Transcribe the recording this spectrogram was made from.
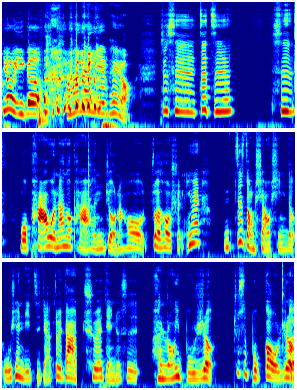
又一个，好像在夜配哦、就是这支是我爬文那时候爬很久，然后最后选的，因为这种小型的无线离子夹最大的缺点就是很容易不热，就是不够热。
